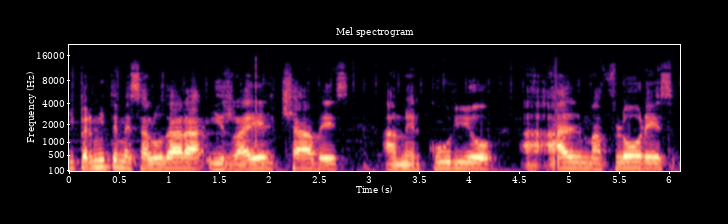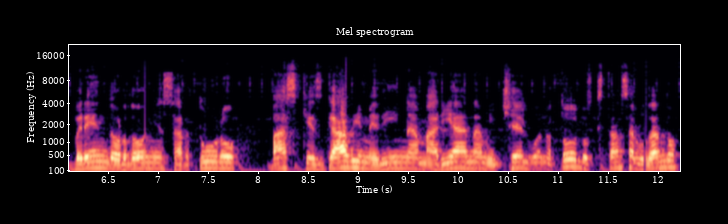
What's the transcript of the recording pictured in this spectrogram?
Y permíteme saludar a Israel Chávez, a Mercurio, a Alma Flores, Brenda Ordóñez, Arturo Vázquez, Gaby Medina, Mariana, Michelle, bueno, todos los que están saludando.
